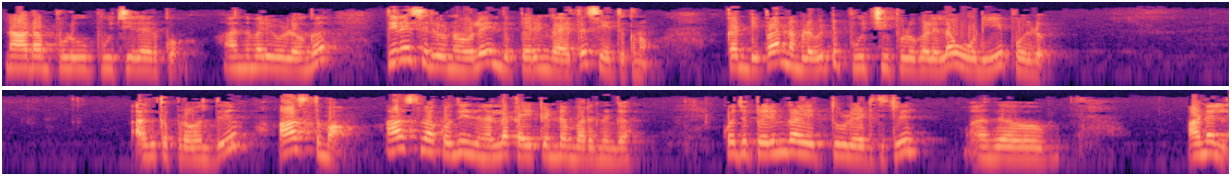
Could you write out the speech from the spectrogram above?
நாடாம் புழு பூச்சியில இருக்கும். அந்த மாதிரி உள்ளவங்க தினசரி உணவுல இந்த பெருங்காயத்தை சேர்த்துக்கணும். கண்டிப்பா நம்மளை விட்டு பூச்சி புழுகள் எல்லாம் ஓடியே போயிடும். அதுக்கப்புறம் வந்து ஆஸ்துமா. ஆஸ்துமாக்கு வந்து இது நல்லா கை கண்ட மருந்துங்க. கொஞ்சம் பெருங்காயத்தூள் எடுத்துட்டு அந்த அனல்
